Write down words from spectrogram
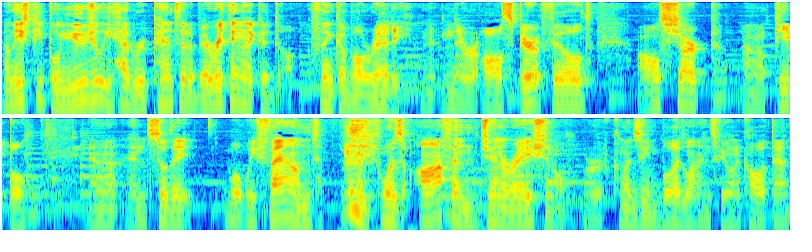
Now, these people usually had repented of everything they could think of already, and they were all spirit filled, all sharp uh, people. Uh, and so they, what we found was often generational or cleansing bloodlines, if you want to call it that.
